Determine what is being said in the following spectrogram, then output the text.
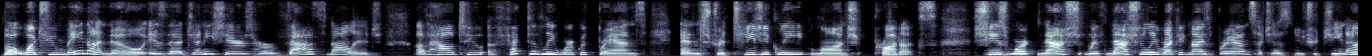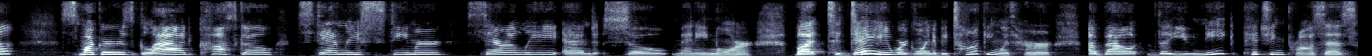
But what you may not know is that Jenny shares her vast knowledge of how to effectively work with brands and strategically launch products. She's worked nas- with nationally recognized brands such as Neutrogena, Smuckers, Glad, Costco, Stanley Steamer, Sara Lee, and so many more. But today we're going to be talking with her about the unique pitching process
